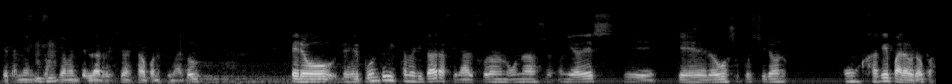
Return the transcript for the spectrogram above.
que también lógicamente la religión estaba por encima de todo. Pero desde el punto de vista militar, al final fueron unas unidades eh, que luego supusieron un jaque para Europa,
